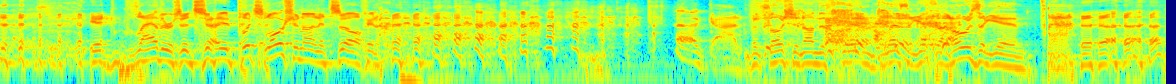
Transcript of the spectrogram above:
is. It lathers its. It puts lotion on itself, you know. oh God. Puts lotion on the skin it gets the hose again.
